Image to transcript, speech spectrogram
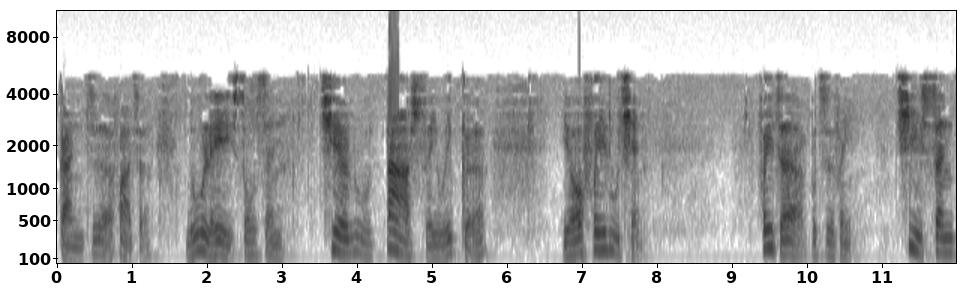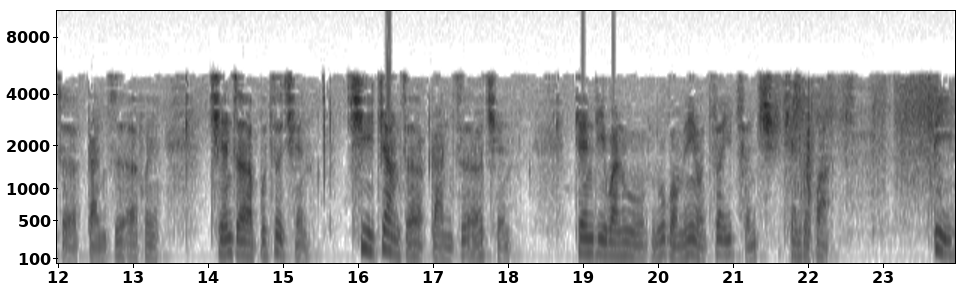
感之而化者，如雷收身。切入大水为隔，由飞入浅，飞则不自飞；气升则感之而飞，潜者不自潜；气降则感之而潜。天地万物如果没有这一层气天的话，地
